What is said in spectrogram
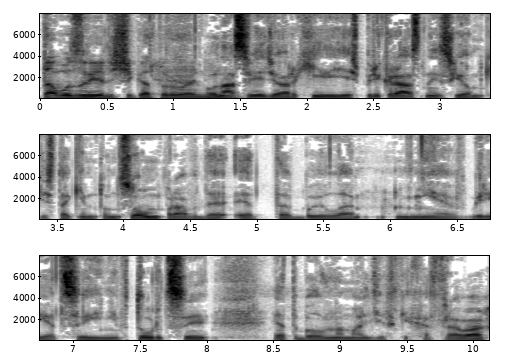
того зрелища, которого они... У нас в видеоархиве есть прекрасные съемки с таким тунцом. Правда, это было не в Греции, не в Турции. Это было на Мальдивских островах.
